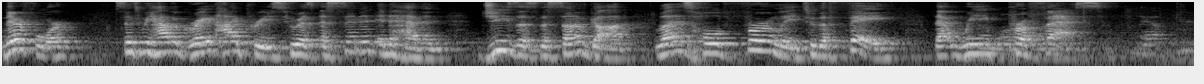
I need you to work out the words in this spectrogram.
Therefore, since we have a great high priest who has ascended into heaven, Jesus, the Son of God, let us hold firmly to the faith that we profess.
